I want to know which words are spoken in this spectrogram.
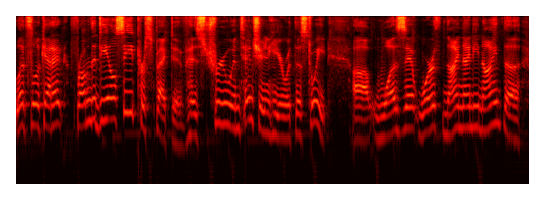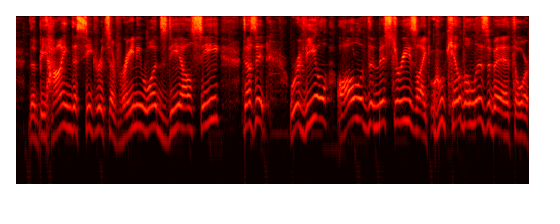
let's look at it from the DLC perspective, his true intention here with this tweet. Uh, was it worth $9.99? The the Behind the Secrets of Rainy Woods DLC? Does it reveal all of the mysteries like who killed Elizabeth or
